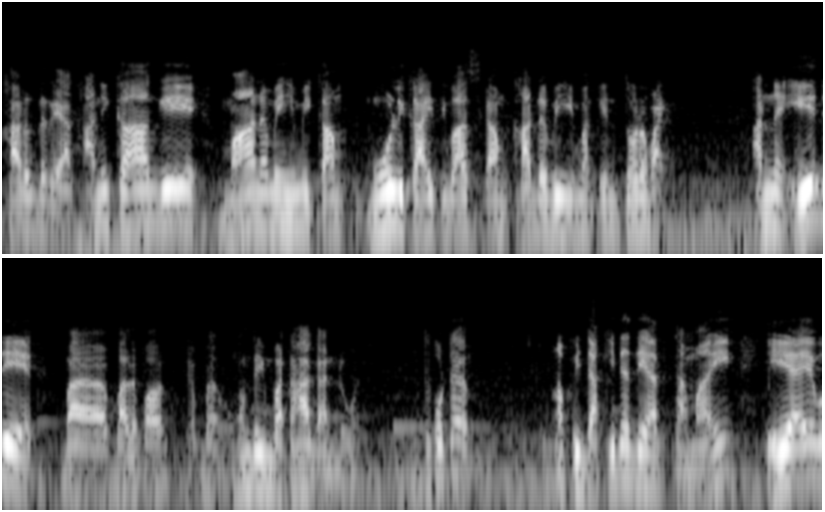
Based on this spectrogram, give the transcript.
කරදරයක් අනිකාගේ මානව හිමිකම් මූලික අයිතිවාසිකම් කඩවීමකින් තොරවයි. අන්න ඒ දේ බලපව හොඳින් වටහා ගන්න ඕන. එතකොට අපි දකින දෙයක් තමයි ඒ අයව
